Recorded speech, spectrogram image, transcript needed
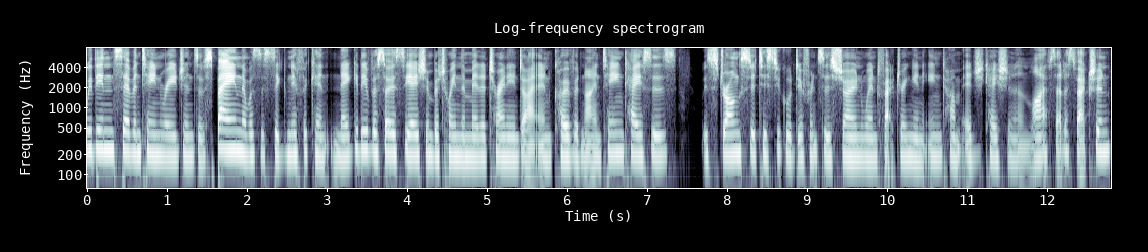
Within 17 regions of Spain, there was a significant negative association between the Mediterranean diet and COVID 19 cases, with strong statistical differences shown when factoring in income, education, and life satisfaction.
